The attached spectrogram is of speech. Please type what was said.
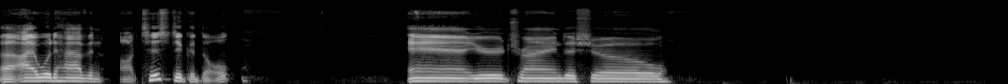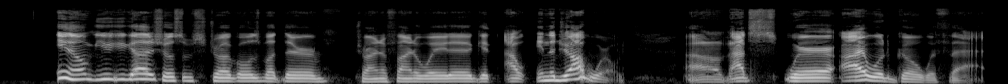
Uh, i would have an autistic adult and you're trying to show you know you, you gotta show some struggles but they're trying to find a way to get out in the job world uh, that's where i would go with that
